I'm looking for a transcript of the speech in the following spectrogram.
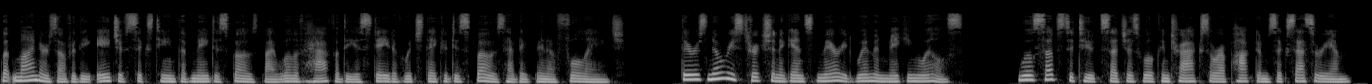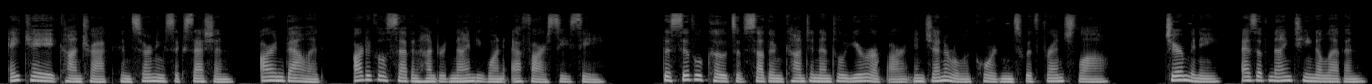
but minors over the age of 16th of may dispose by will of half of the estate of which they could dispose had they been of full age. There is no restriction against married women making wills. Will substitutes such as will contracts or a pactum successorium, aka contract concerning succession, are invalid. Article 791 FRCC. The civil codes of southern continental Europe are in general accordance with French law. Germany, as of 1911.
